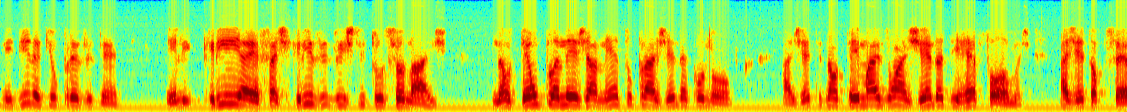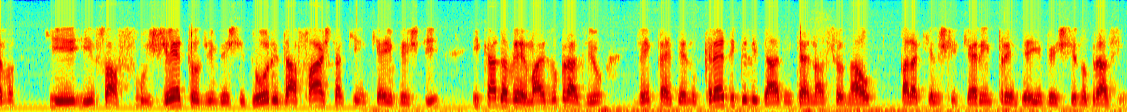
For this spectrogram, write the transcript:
medida que o presidente ele cria essas crises institucionais, não tem um planejamento para a agenda econômica, a gente não tem mais uma agenda de reformas, a gente observa que isso afugenta os investidores, afasta quem quer investir e cada vez mais o Brasil vem perdendo credibilidade internacional para aqueles que querem empreender e investir no Brasil.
